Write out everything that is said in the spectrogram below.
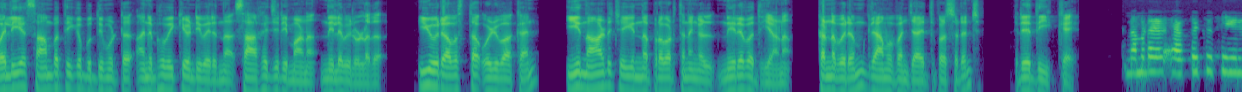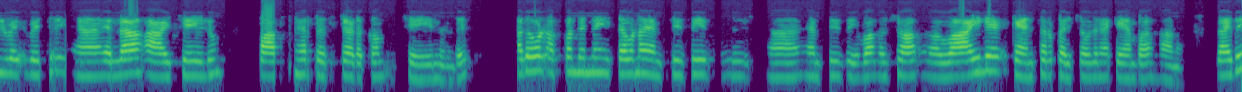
വലിയ സാമ്പത്തിക ബുദ്ധിമുട്ട് അനുഭവിക്കേണ്ടി വരുന്ന സാഹചര്യമാണ് നിലവിലുള്ളത്. ഈ ഒരു അവസ്ഥ ഒഴിവാക്കാൻ ഈ നാട് ചെയ്യുന്ന പ്രവർത്തനങ്ങൾ നിരവധിയാണ്. കണ്ണപുരം ഗ്രാമപഞ്ചായത്ത് പ്രസിഡന്റ് രതി കെ. നമ്മുടെ എഫ് എച്ച് സിയിൽ വെച്ച് എല്ലാ ആഴ്ചയിലും പാപ്സ്മിയർ ടെസ്റ്റ് അടക്കം ചെയ്യുന്നുണ്ട്. അതോടൊപ്പം തന്നെ ഇത്തവണ M C C M C C വായിലെ ക്യാൻസർ പരിശോധന ക്യാമ്പ് ആണ്. അതായത്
